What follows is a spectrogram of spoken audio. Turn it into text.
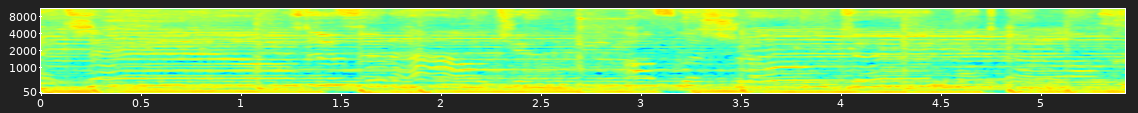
Hetzelfde verhaaltje, afgesloten met een lach.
